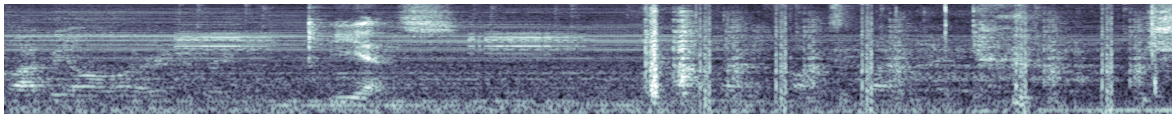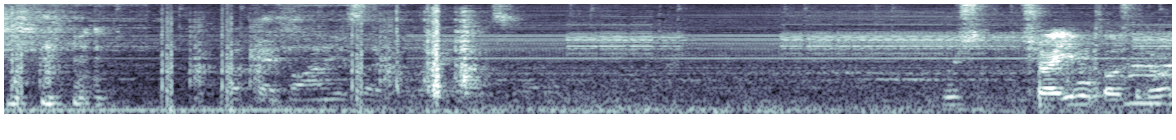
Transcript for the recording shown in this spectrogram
Glad we all are in agreement. Yes. Okay, Bonnie's like right outside. Should should I even close the door?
